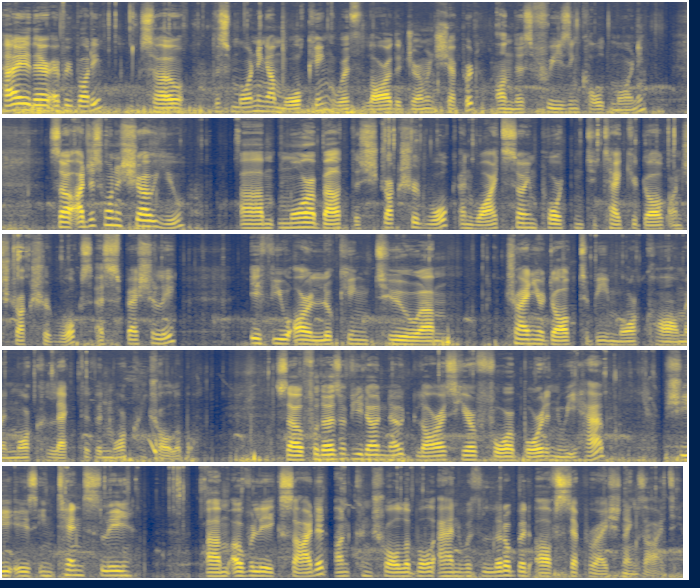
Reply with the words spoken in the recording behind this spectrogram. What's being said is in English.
Hey there everybody. So this morning I'm walking with Lara the German Shepherd on this freezing cold morning. So I just want to show you um, more about the structured walk and why it's so important to take your dog on structured walks, especially if you are looking to um, train your dog to be more calm and more collective and more controllable. So for those of you don't know, Lara's here for board and rehab. She is intensely um, overly excited, uncontrollable, and with a little bit of separation anxiety.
